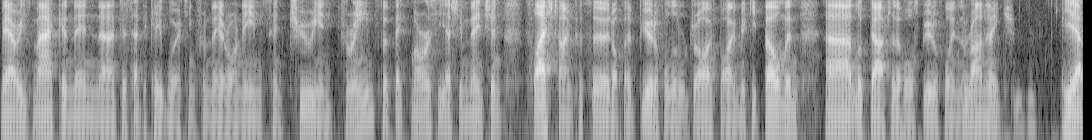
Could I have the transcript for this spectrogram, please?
Mary's Mac, and then uh, just had to keep working from there on in. Centurion Dream for Beck Morrissey, as you mentioned, flashed home for third off a beautiful little drive by Mickey Bellman. Uh, looked after the horse beautiful in the run. And, yeah,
